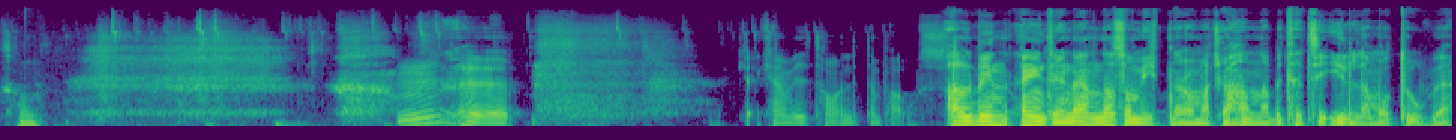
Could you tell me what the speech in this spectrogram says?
Så. Eh, kan vi ta en liten paus? Albin är inte den enda som vittnar om att Johanna betett sig illa mot Tove.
